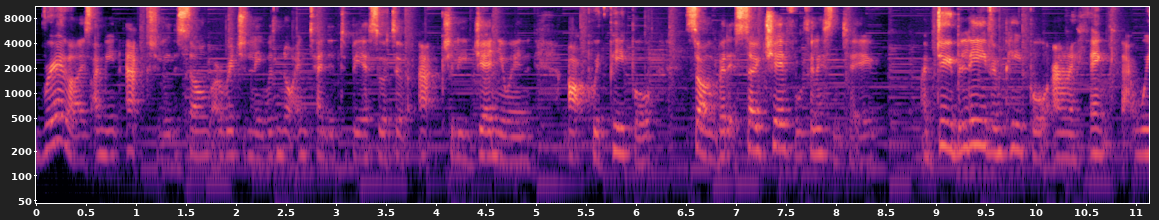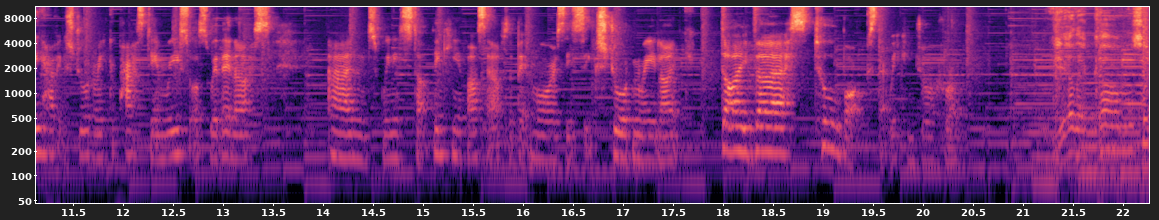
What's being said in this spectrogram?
realize. I mean, actually, the song originally was not intended to be a sort of actually genuine Up with People song, but it's so cheerful to listen to. I do believe in people, and I think that we have extraordinary capacity and resource within us. And we need to start thinking of ourselves a bit more as this extraordinary, like diverse toolbox that we can draw from. Yeah, there comes a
